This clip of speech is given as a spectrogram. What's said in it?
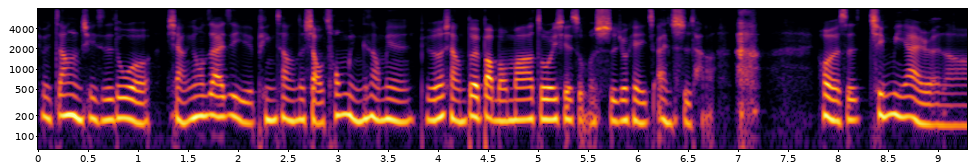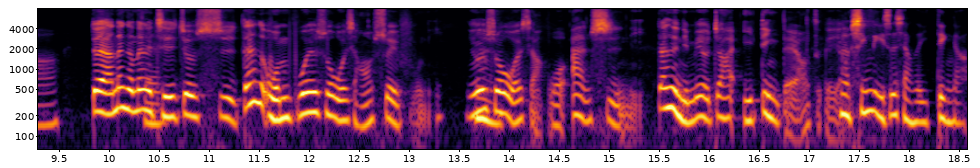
所以这样其实如果想用在自己平常的小聪明上面，比如说想对爸爸妈妈做一些什么事，就可以暗示他，或者是亲密爱人啊。对啊，那个那个其实就是，但是我们不会说我想要说服你。你会说我想我暗示你，嗯，但是你没有叫他一定得要这个样子。心里是想着一定啊。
